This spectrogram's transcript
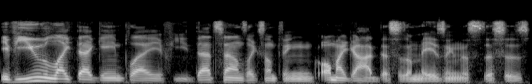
if you like that gameplay, if you that sounds like something. Oh my god, this is amazing. This this is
